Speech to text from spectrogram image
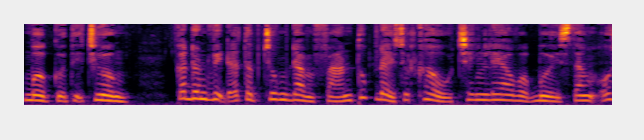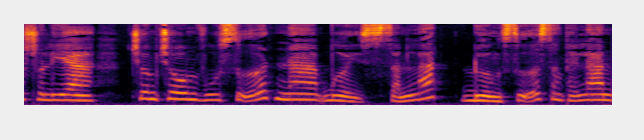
mở cửa thị trường. Các đơn vị đã tập trung đàm phán thúc đẩy xuất khẩu chanh leo và bưởi sang Australia, chôm chôm, vú sữa, na, bưởi, sắn lát, đường sữa sang Thái Lan,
